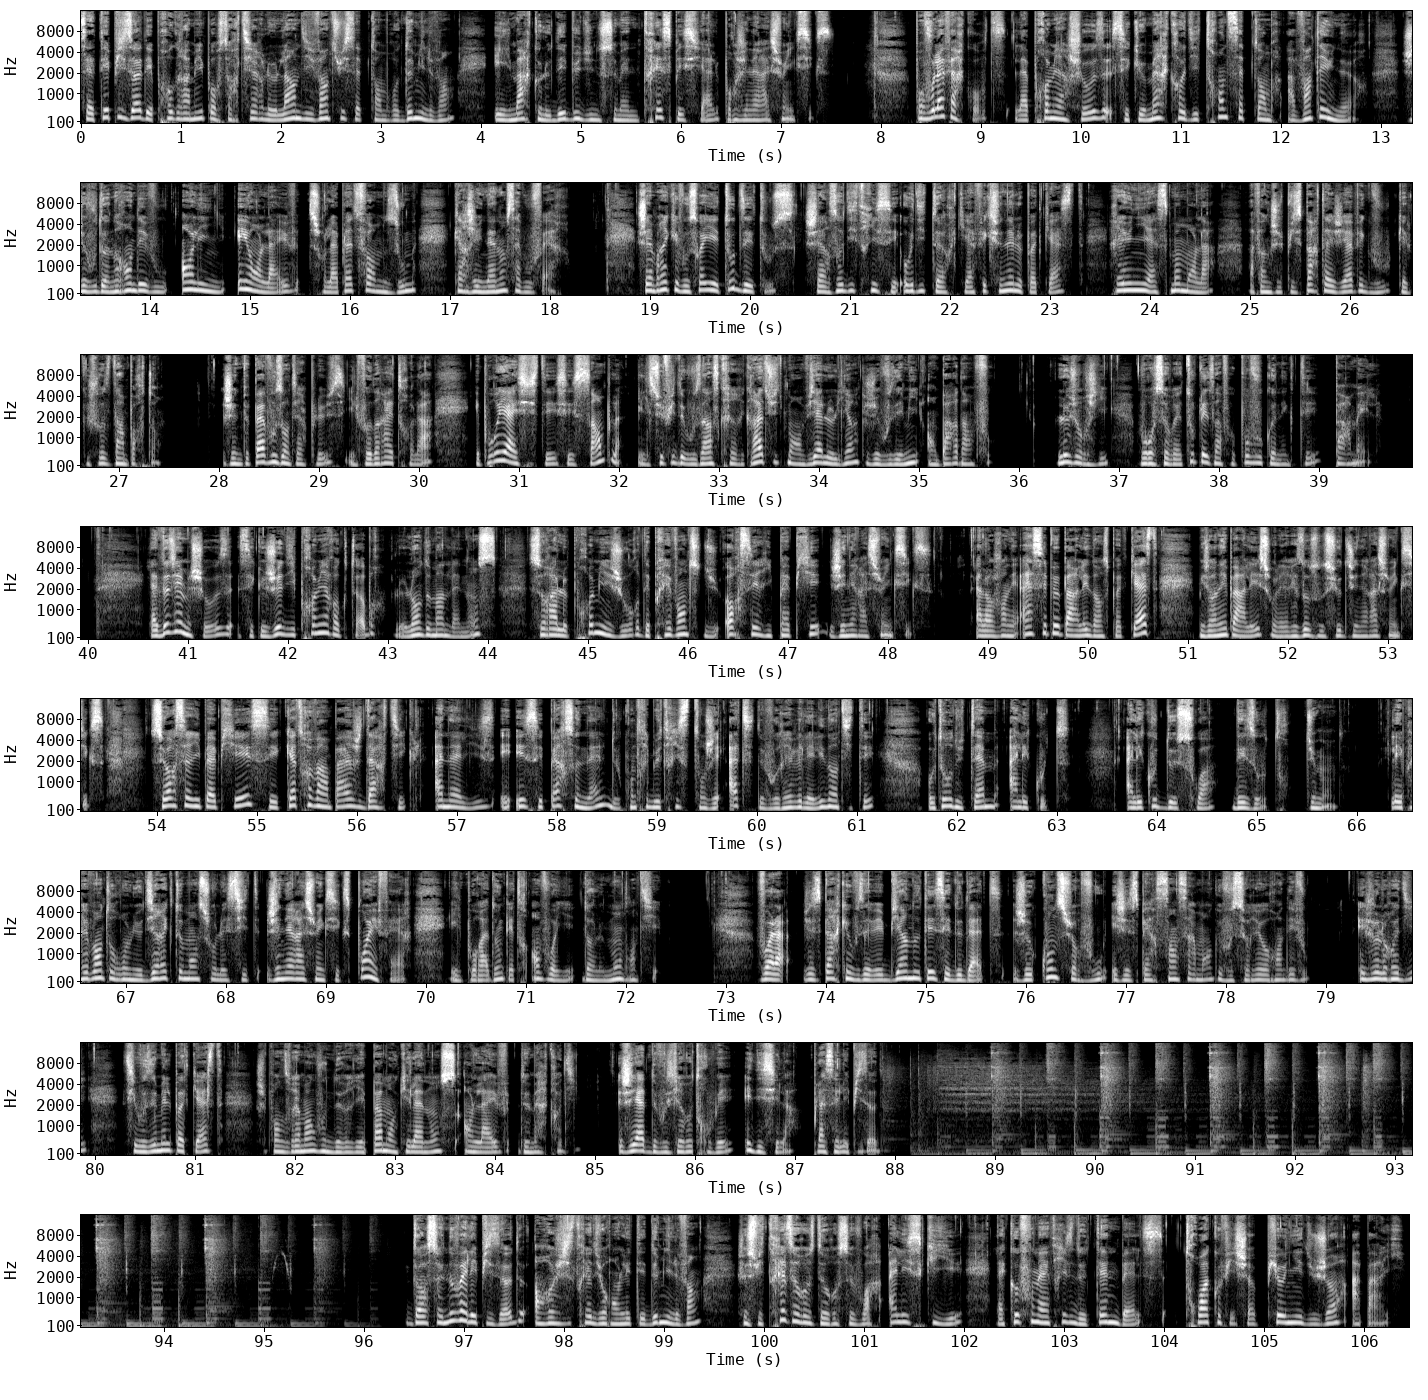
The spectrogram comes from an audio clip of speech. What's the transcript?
Cet épisode est programmé pour sortir le lundi 28 septembre 2020 et il marque le début d'une semaine très spéciale pour Génération XX. Pour vous la faire courte, la première chose, c'est que mercredi 30 septembre à 21h, je vous donne rendez-vous en ligne et en live sur la plateforme Zoom car j'ai une annonce à vous faire. J'aimerais que vous soyez toutes et tous, chères auditrices et auditeurs qui affectionnez le podcast, réunis à ce moment-là afin que je puisse partager avec vous quelque chose d'important. Je ne peux pas vous en dire plus, il faudra être là. Et pour y assister, c'est simple, il suffit de vous inscrire gratuitement via le lien que je vous ai mis en barre d'infos. Le jour J, vous recevrez toutes les infos pour vous connecter par mail. La deuxième chose, c'est que jeudi 1er octobre, le lendemain de l'annonce, sera le premier jour des préventes du hors-série papier Génération XX. Alors j'en ai assez peu parlé dans ce podcast, mais j'en ai parlé sur les réseaux sociaux de Génération XX. Ce hors-série papier, c'est 80 pages d'articles, analyses et essais personnels de contributrices dont j'ai hâte de vous révéler l'identité autour du thème à l'écoute. À l'écoute de soi, des autres, du monde. Les préventes auront lieu directement sur le site générationxx.fr et il pourra donc être envoyé dans le monde entier. Voilà, j'espère que vous avez bien noté ces deux dates, je compte sur vous et j'espère sincèrement que vous serez au rendez-vous. Et je le redis, si vous aimez le podcast, je pense vraiment que vous ne devriez pas manquer l'annonce en live de mercredi. J'ai hâte de vous y retrouver et d'ici là, place à l'épisode. Dans ce nouvel épisode, enregistré durant l'été 2020, je suis très heureuse de recevoir Alice Quillet, la cofondatrice de Ten Bells, trois coffee shops pionniers du genre à Paris.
